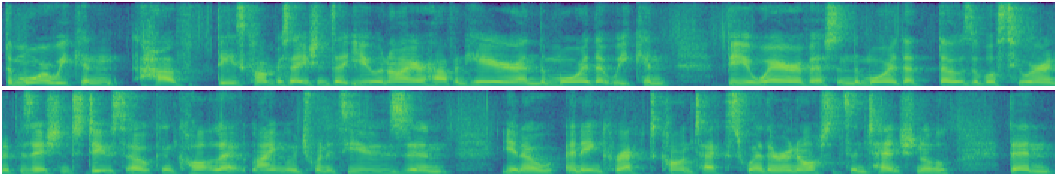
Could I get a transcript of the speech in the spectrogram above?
the more we can have these conversations that you and I are having here, and the more that we can be aware of it, and the more that those of us who are in a position to do so can call out language when it's used in, you know, an incorrect context, whether or not it's intentional, then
